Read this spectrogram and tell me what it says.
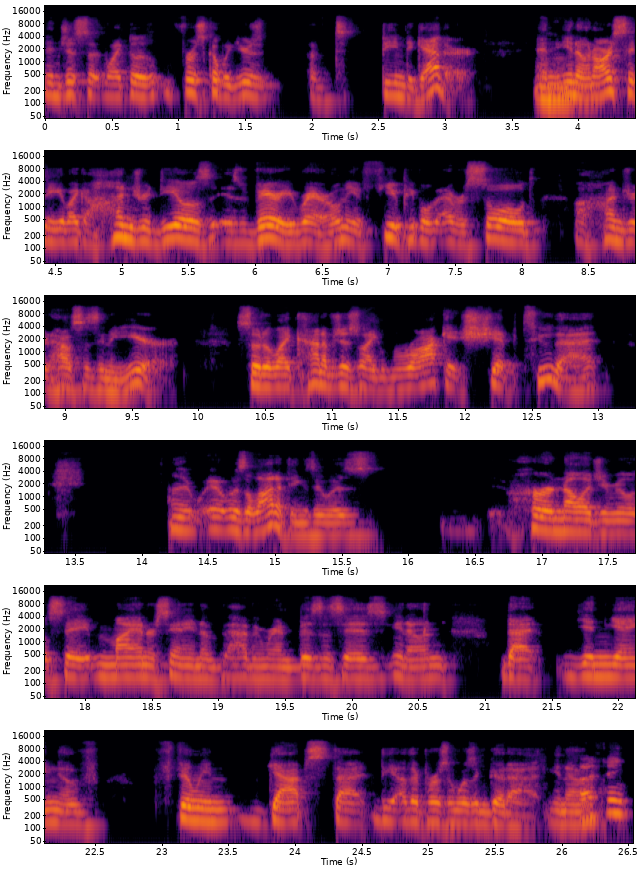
in just uh, like those first couple of years of t- being together. And Mhm. you know, in our city, like 100 deals is very rare. Only a few people have ever sold 100 houses in a year. So to like kind of just like rocket ship to that, it, it was a lot of things. It was her knowledge in real estate, my understanding of having ran businesses, you know, and that yin yang of filling gaps that the other person wasn't good at, you know. I think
